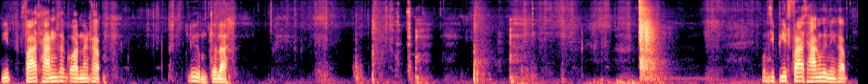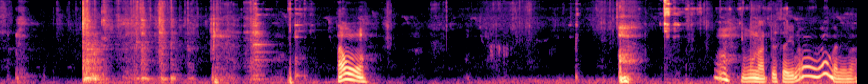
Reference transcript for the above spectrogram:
ปิดฝาถังซะก่อนนะครับ ลืมตัวละผมสิปิดฟ้าทางเลยนี่ครับ เอาอื้อมันนัดไปใส่เนาะมันนี่นะ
